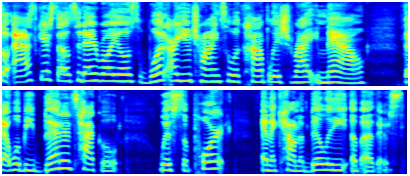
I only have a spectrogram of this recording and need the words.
So ask yourself today, Royals, what are you trying to accomplish right now that will be better tackled with support and accountability of others?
